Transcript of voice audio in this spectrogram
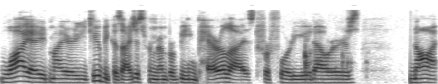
why i admire you too because i just remember being paralyzed for 48 hours not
